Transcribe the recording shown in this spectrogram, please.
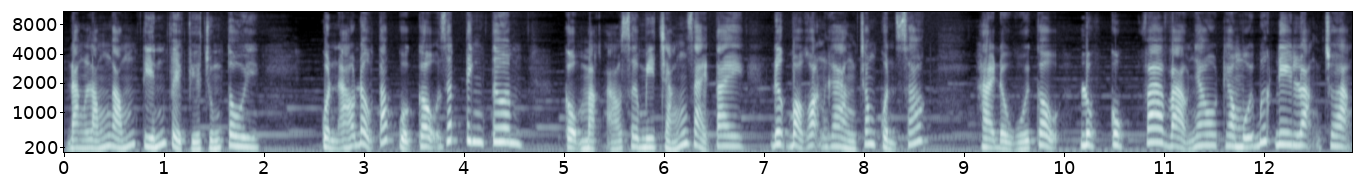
đang lóng ngóng tiến về phía chúng tôi. Quần áo đầu tóc của cậu rất tinh tươm, cậu mặc áo sơ mi trắng dài tay, được bỏ gọn gàng trong quần sóc. Hai đầu gối cậu lục cục va vào nhau theo mỗi bước đi loạn choạng.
